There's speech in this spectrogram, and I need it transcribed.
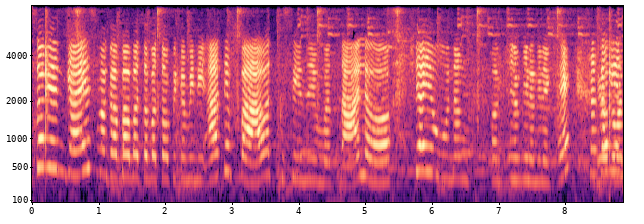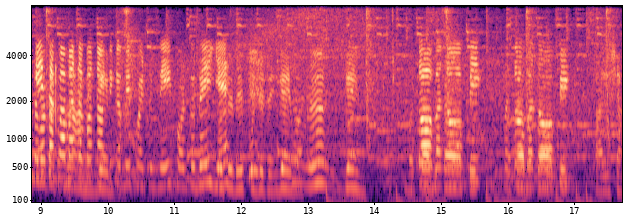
So yun guys, magbabato-batopic kami ni Ate Pao at kung sino yung matalo, siya yung unang pag ilang-ilang-ilang eh. So yun guys, Magbabato-batopic kami. for today, for today, Yes. Put it, put it, game. ah. Game. Bato, bato, pick, bato, bato, pick. Talo siya.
